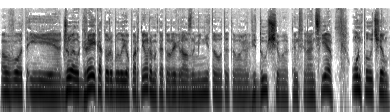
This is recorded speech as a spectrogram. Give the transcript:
Вот, и Джоэл Грей, который был ее партнером и который играл знаменитого вот этого ведущего, конферансье, он получил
